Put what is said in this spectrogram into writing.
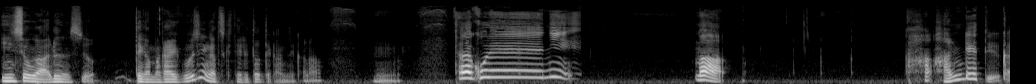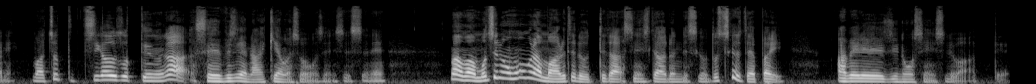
印象があるんですよ。てか、まあ外国人がつけてるとって感じかな。うん。ただこれに、まあ、判例というかね、まあちょっと違うぞっていうのが西武時代の秋山翔吾選手ですよね。まあまあもちろんホームランもある程度打ってた選手ではあるんですけど、どっちかというとやっぱりアベレージの選手ではあって、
